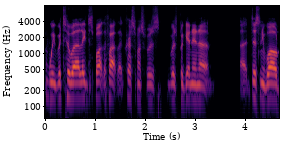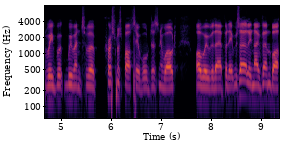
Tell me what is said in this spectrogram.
we were too early, despite the fact that Christmas was was beginning at, at Disney World. We we went to a Christmas party at Walt Disney World while we were there, but it was early November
